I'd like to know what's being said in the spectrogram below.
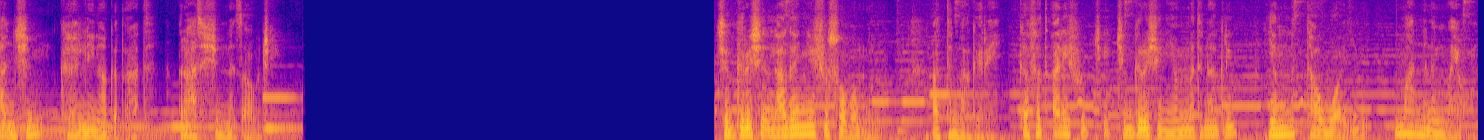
አንቺም ከህሊና ቅጣት ራስሽን ነፃ አውጪ። ችግርሽን ላገኘሽው ሰው በሙሉ አትናገሪ። ከፈጣሪሽ ውጭ ችግርሽን የምትነግሪው የምታዋዪው ማንንም አይሆን።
